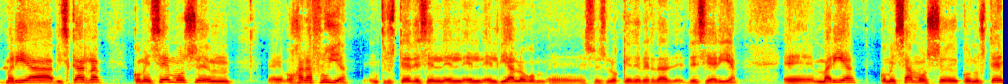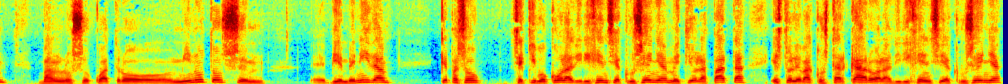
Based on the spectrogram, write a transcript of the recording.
María Vizcarra, comencemos, em, eh, ojalá fluya entre ustedes el, diálogo, eh, eso es lo que de verdad desearía. María, comenzamos con usted, van los cuatro minutos, em, bienvenida, ¿qué pasó? Se equivocó la dirigencia cruceña, metió la pata, esto le va a costar caro a la dirigencia cruceña,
